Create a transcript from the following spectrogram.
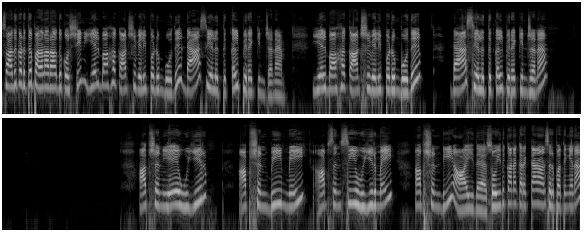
ஸோ அதுக்கடுத்து பதினாறாவது கொஸ்டின் இயல்பாக காற்று வெளிப்படும் போது டேஸ் எழுத்துக்கள் பிறக்கின்றன. இயல்பாக காற்று வெளிப்படும் போது டேஸ் எழுத்துக்கள் பிறக்கின்றன. ஆப்ஷன் ஏ உயிர். ஆப்ஷன் பி மெய். ஆப்ஷன் சி உயிர்மெய். ஆப்ஷன் டி ஆயுத. ஸோ இதுக்கான கரெக்டான ஆன்சர் பார்த்தீங்கன்னா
